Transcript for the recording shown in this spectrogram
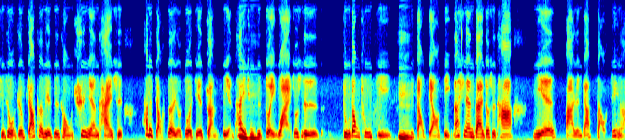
其实我觉得比较特别是从去年开始，它的角色有做一些转变。它以前是对外，就是主动出击，嗯，去找标的。那现在就是它。也把人家找进来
